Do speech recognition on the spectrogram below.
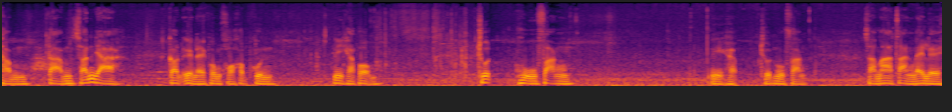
ทำตามสัญญาก่อนอื่นเลยผมขอขอบคุณ นี่ครับผม ชุดหูฟัง นี่ครับ ชุดหูฟัง สามารถสั่งได้เลย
